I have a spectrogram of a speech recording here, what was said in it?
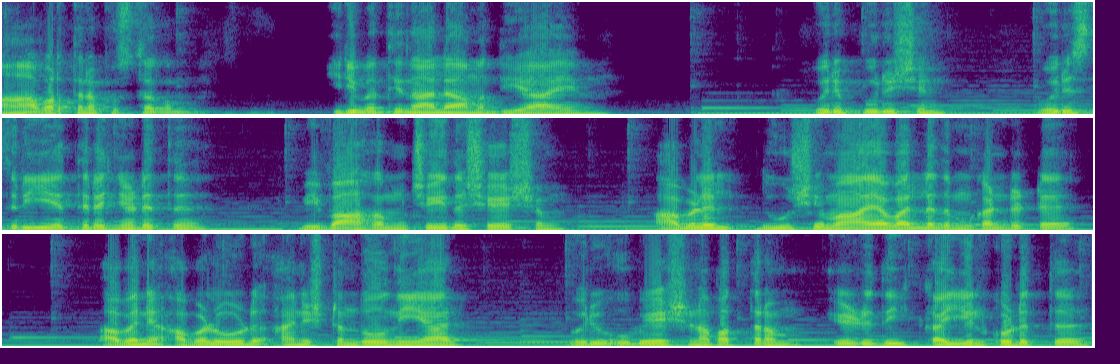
ആവർത്തന പുസ്തകം ഇരുപത്തിനാലാം അധ്യായം. ഒരു പുരുഷൻ ഒരു സ്ത്രീയെ തിരഞ്ഞെടുത്ത് വിവാഹം ചെയ്ത ശേഷം അവളിൽ ദൂഷ്യമായ വല്ലതും കണ്ടിട്ട് അവന് അവളോട് അനിഷ്ടം തോന്നിയാൽ ഒരു ഉപേക്ഷണ പത്രം എഴുതി കയ്യിൽ കൊടുത്ത്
